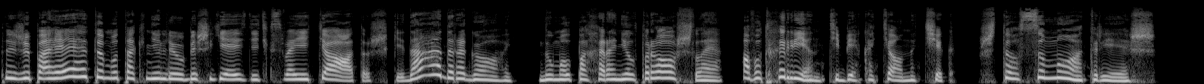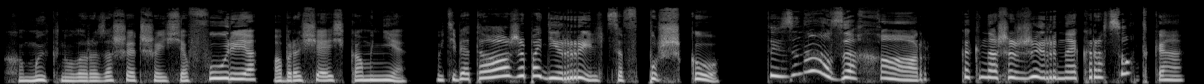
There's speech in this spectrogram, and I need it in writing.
«Ты же поэтому так не любишь ездить к своей тетушке, да, дорогой? Думал, похоронил прошлое, а вот хрен тебе, котеночек, что смотришь?» Хмыкнула разошедшаяся фурия, обращаясь ко мне. «У тебя тоже поди рыльца в пушку! Ты знал, Захар, как наша жирная красотка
